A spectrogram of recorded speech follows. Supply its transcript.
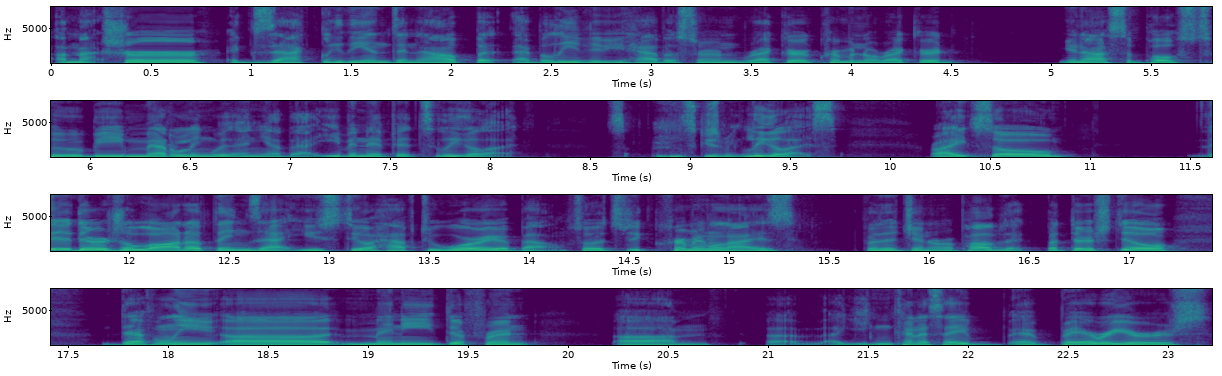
I'm not sure exactly the ins and out, but I believe if you have a certain record, criminal record, you're not supposed to be meddling with any of that, even if it's legalized. So, excuse me, legalized, right? So there's a lot of things that you still have to worry about. So it's decriminalized for the general public, but there's still definitely uh, many different, um, uh, you can kind of say uh, barriers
